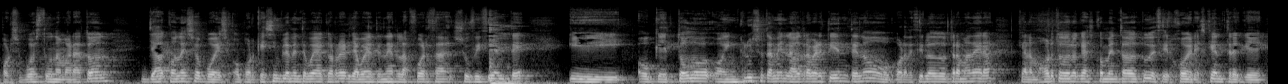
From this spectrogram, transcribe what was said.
por supuesto, una maratón, ya con eso, pues, o porque simplemente voy a correr, ya voy a tener la fuerza suficiente y o que todo o incluso también la otra vertiente no o por decirlo de otra manera que a lo mejor todo lo que has comentado tú decir joder es que entre que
